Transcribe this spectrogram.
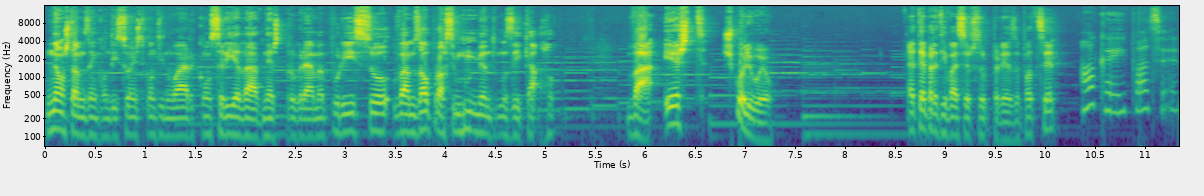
Não estamos em condições de continuar com seriedade neste programa, por isso vamos ao próximo momento musical. Vá, este escolho eu. Até para ti vai ser surpresa, pode ser? ok, pode ser.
